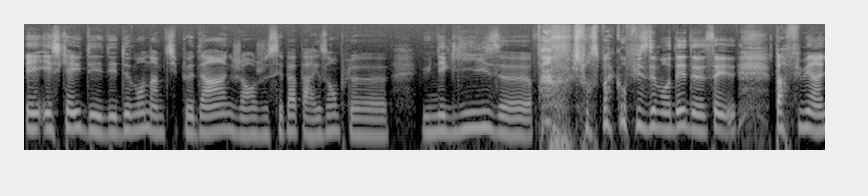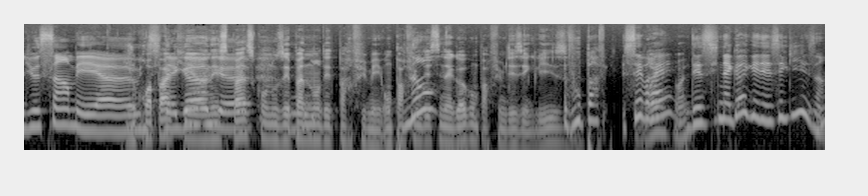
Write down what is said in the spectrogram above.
Et est-ce qu'il y a eu des, des demandes un petit peu dingues, genre, je sais pas, par exemple, euh, une église, euh, enfin, je pense pas qu'on puisse demander de parfumer un lieu saint, mais euh, Je une crois pas qu'il y ait un espace qu'on nous ait pas demandé de parfumer. On parfume Non. des synagogues, on parfume des églises. Vous parf- C'est vrai, des synagogues et des églises?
